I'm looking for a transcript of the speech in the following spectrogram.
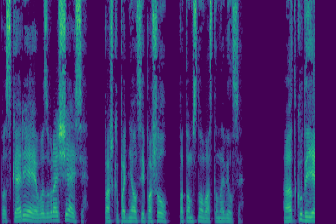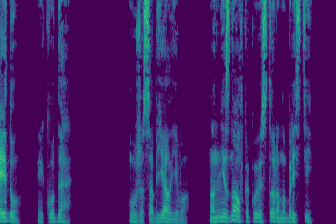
«Поскорее, возвращайся!» Пашка поднялся и пошел, потом снова остановился. «А откуда я иду? И куда?» Ужас объял его. Он не знал, в какую сторону брести.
